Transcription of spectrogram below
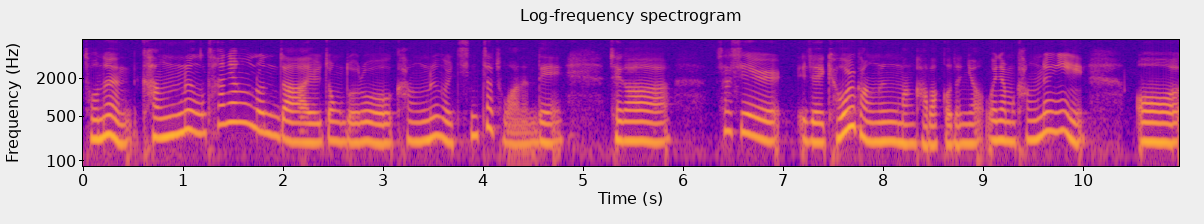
저는 강릉 찬양론자일 정도로 강릉을 진짜 좋아하는데 제가 사실 이제 겨울 강릉만 가봤거든요. 왜냐면 강릉이 어,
